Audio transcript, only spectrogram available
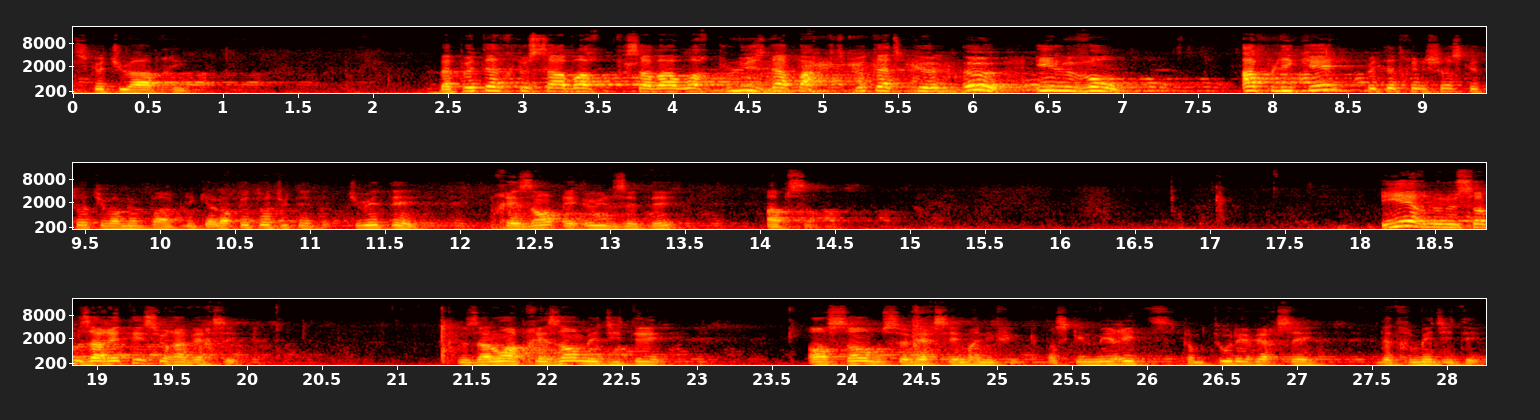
ce que tu as appris. Ben, peut-être que ça va, avoir plus d'impact. Peut-être que eux, ils vont appliquer peut-être une chose que toi tu vas même pas appliquer. Alors que toi tu étais présent et eux ils étaient absents. Hier, nous nous sommes arrêtés sur un verset. Nous allons à présent méditer ensemble ce verset magnifique, parce qu'il mérite, comme tous les versets, d'être médité.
